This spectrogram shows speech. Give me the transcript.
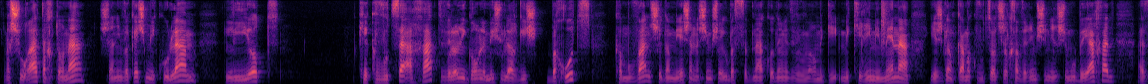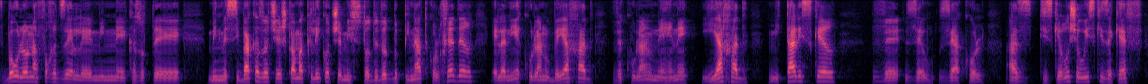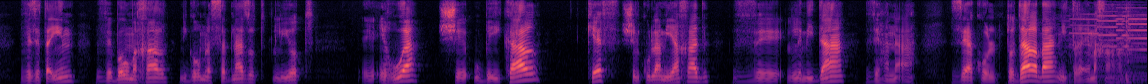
השורה התחתונה, שאני מבקש מכולם להיות כקבוצה אחת ולא לגרום למישהו להרגיש בחוץ. כמובן שגם יש אנשים שהיו בסדנה הקודמת וכבר מכירים ממנה, יש גם כמה קבוצות של חברים שנרשמו ביחד, אז בואו לא נהפוך את זה למין אה, כזאת, אה, מין מסיבה כזאת שיש כמה קליקות שמסתודדות בפינת כל חדר, אלא נהיה כולנו ביחד וכולנו נהנה יחד מטליסקר, וזהו, זה הכל. אז תזכרו שוויסקי זה כיף וזה טעים, ובואו מחר נגרום לסדנה הזאת להיות אה, אירוע שהוא בעיקר כיף של כולם יחד, ולמידה והנאה. זה הכל. תודה רבה, נתראה מחר.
